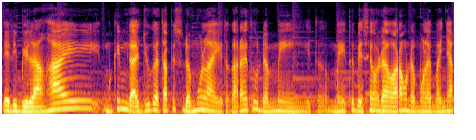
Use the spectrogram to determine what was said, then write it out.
Ya dibilang high mungkin nggak juga tapi sudah mulai gitu. Karena itu udah Mei gitu. Mei itu biasanya udah orang udah mulai banyak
